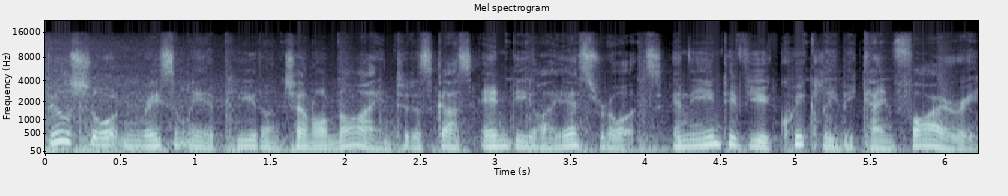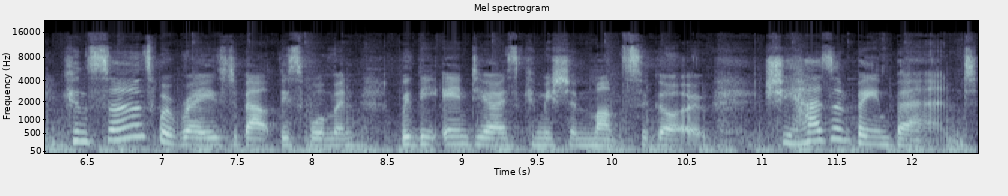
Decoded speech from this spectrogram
Bill Shorten recently appeared on Channel 9 to discuss NDIS rorts, and the interview quickly became fiery. Concerns were raised about this woman with the NDIS Commission months ago. She hasn't been banned.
